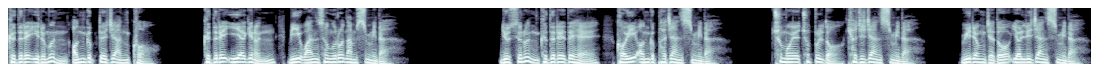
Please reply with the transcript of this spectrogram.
그들의 이름은 언급되지 않고, 그들의 이야기는 미완성으로 남습니다. 뉴스는 그들에 대해 거의 언급하지 않습니다. 추모의 촛불도 켜지지 않습니다. 위령제도 열리지 않습니다.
